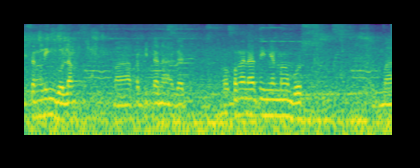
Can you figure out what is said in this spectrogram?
isang linggo lang makapitan na agad. So, abangan natin yan mga boss. Ma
